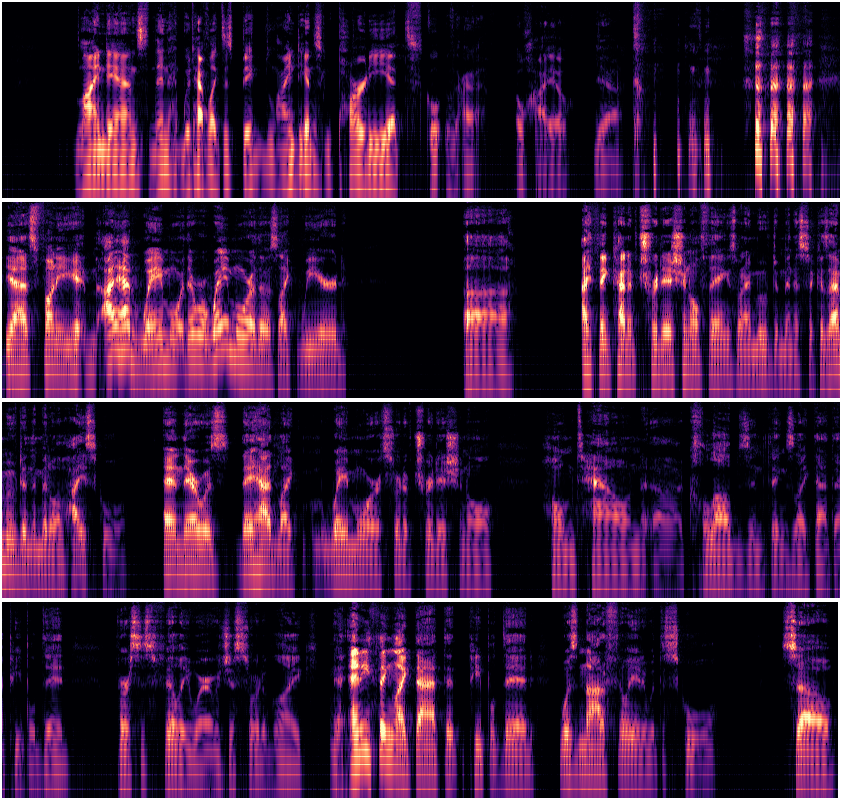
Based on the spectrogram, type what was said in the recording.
line dance, and then we'd have like this big line dancing party at school, uh, Ohio. Yeah. yeah, it's funny. I had way more there were way more of those like weird uh I think kind of traditional things when I moved to Minnesota cuz I moved in the middle of high school and there was they had like way more sort of traditional hometown uh clubs and things like that that people did versus Philly where it was just sort of like anything like that that people did was not affiliated with the school. So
